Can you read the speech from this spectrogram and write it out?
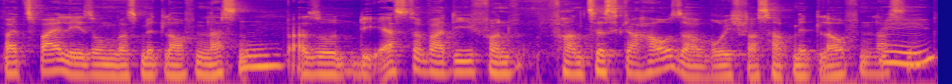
bei zwei Lesungen was mitlaufen lassen. Also die erste war die von Franziska Hauser, wo ich was habe mitlaufen lassen.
